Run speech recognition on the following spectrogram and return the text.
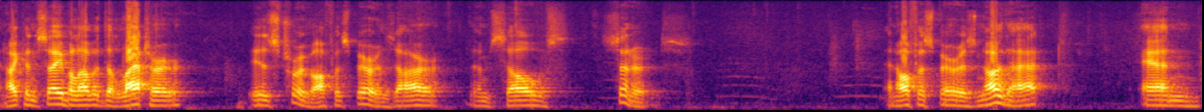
And I can say, beloved, the latter is true. Office bearers are themselves sinners. And office bearers know that, and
